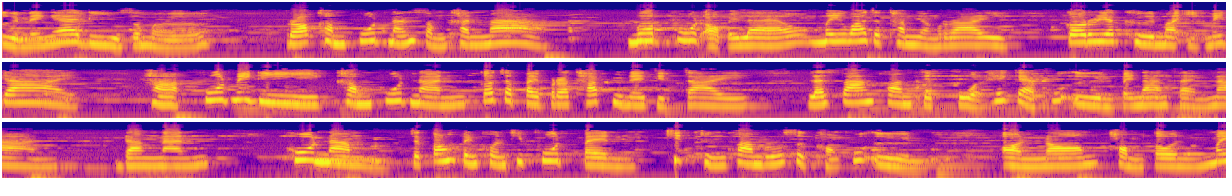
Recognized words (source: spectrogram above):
อื่นในแง่ดีอยู่เสมอ เพราะคำพูดนั้นสำคัญมาก เมื่อพูดออกไปแล้วไม่ว่าจะทำอย่างไร ก็เรียกคืนมาอีกไม่ได้ หากพูดไม่ดีคำพูดนั้นก็จะไปประทับอยู่ในจิตใจและสร้างความเจ็บปวดให้แก่ผู้อื่นไปนานแสนนาน ดังนั้น ผู้นำจะต้องเป็นคนที่พูดเป็น คิดถึงความรู้สึกของผู้อื่น อ่อนน้อมถ่อมตนไม่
